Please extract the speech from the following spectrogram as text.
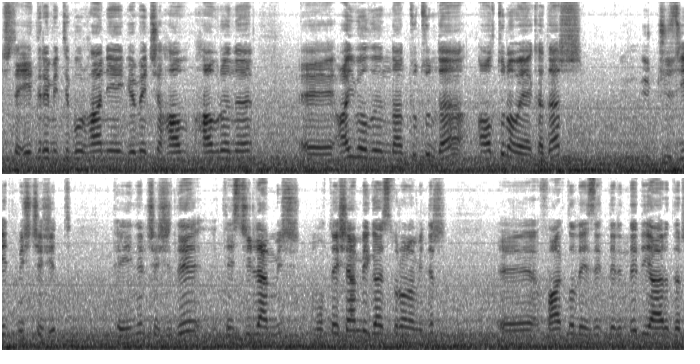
işte Edremit'i, Burhaniye, Gömeç'i, Hav, Havran'ı, e, Ayvalık'ından tutun da Altınova'ya kadar 370 çeşit peynir çeşidi tescillenmiş. Muhteşem bir gastronomidir. E, farklı lezzetlerinde diyarıdır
